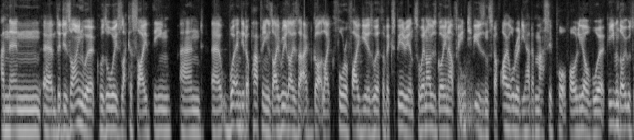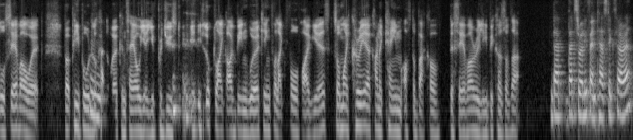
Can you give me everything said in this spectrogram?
And then um, the design work was always like a side theme and uh, what ended up happening is I realized that I'd got like four or five years worth of experience. So when I was going out for interviews and stuff, I already had a massive portfolio of work, even though it was all Seva work. But people would look mm. at the work and say, "Oh yeah, you've produced." it, it looked like I've been working for like four or five years. So my career kind of came off the back of the Seva really because of that. That that's really fantastic, Taran.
